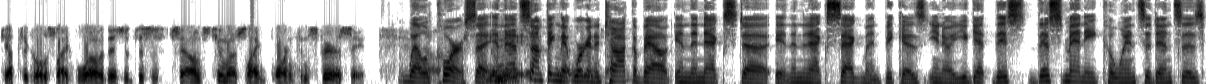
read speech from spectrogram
skeptical. It's like, whoa, this is, this is, sounds too much like Bourne Conspiracy. Well, of course, uh, and that's something that we're going to talk about in the next uh, in the next segment because you know you get this this many coincidences.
